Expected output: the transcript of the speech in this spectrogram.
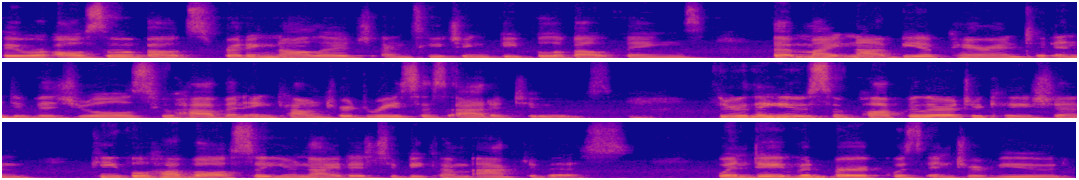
they were also about spreading knowledge and teaching people about things that might not be apparent to individuals who haven't encountered racist attitudes. Through the use of popular education, people have also united to become activists. When David Burke was interviewed,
